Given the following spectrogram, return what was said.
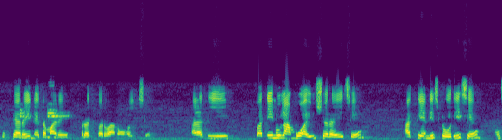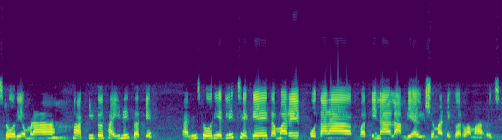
ભૂખ્યા રહીને તમારે વ્રત કરવાનું હોય છે. આનાથી પતિનું લાંબુ આયુષ્ય રહે છે. આખી એની સ્ટોરી છે. સ્ટોરી હમણાં આખી તો થઈ નહીં શકે. ખાલી સ્ટોરી એટલી જ છે કે તમારે પોતાના પતિના લાંબી આયુષ્ય માટે કરવામાં આવે છે.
